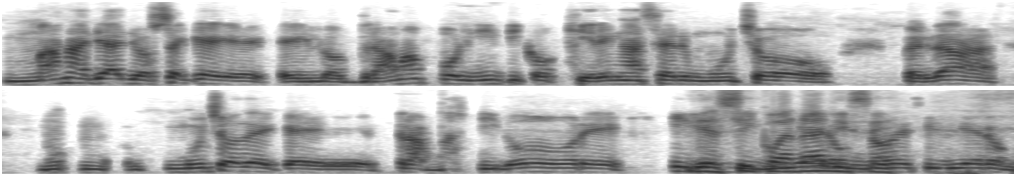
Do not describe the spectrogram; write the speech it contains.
más allá, yo sé que en los dramas políticos quieren hacer mucho, ¿verdad? mucho de que tras bastidores y, de psicoanálisis no decidieron.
